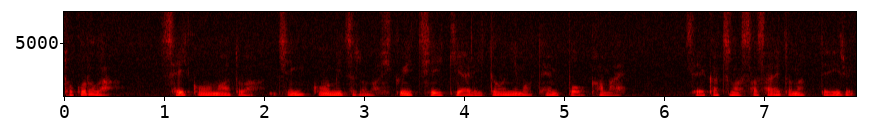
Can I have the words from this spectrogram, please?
ところがセイコーマートは人口密度の低い地域や離島にも店舗を構え生活の支えとなっている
